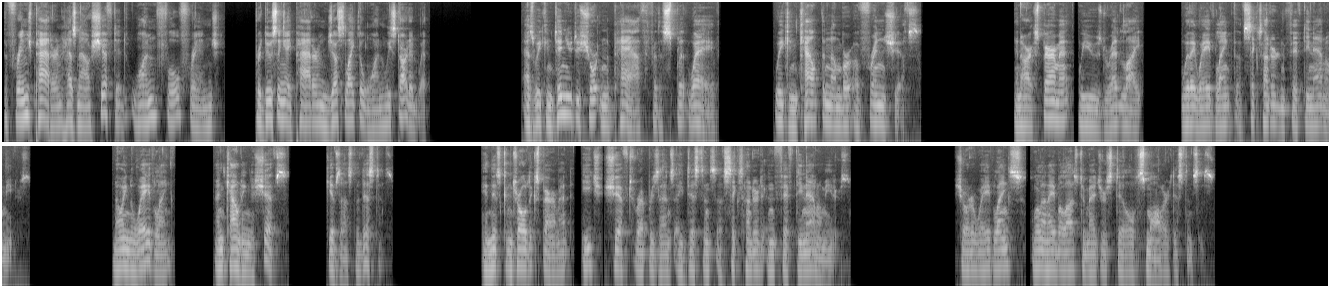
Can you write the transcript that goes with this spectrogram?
The fringe pattern has now shifted one full fringe, producing a pattern just like the one we started with. As we continue to shorten the path for the split wave, we can count the number of fringe shifts. In our experiment, we used red light with a wavelength of 650 nanometers. Knowing the wavelength and counting the shifts gives us the distance. In this controlled experiment, each shift represents a distance of 650 nanometers. Shorter wavelengths will enable us to measure still smaller distances.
